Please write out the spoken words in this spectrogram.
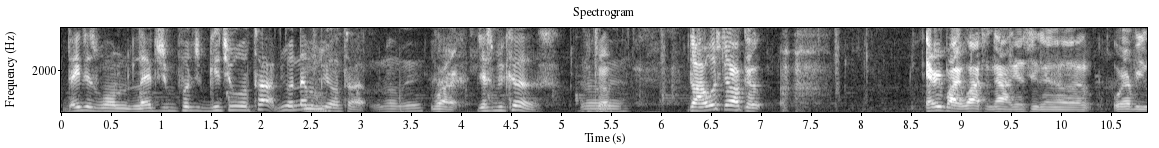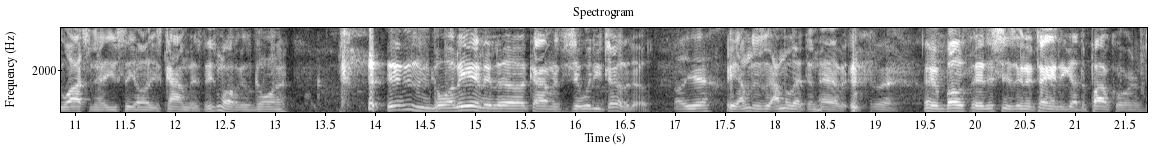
they just won't let you put you, get you on top. You'll never be on top. You know what I mean? Mm-hmm. Right. Just because. You know what I mean? I wish y'all could. Everybody watching now, I guess you can, uh, wherever you watching that, you see all these comments. These motherfuckers going, this is going in the uh, comments and shit with each other though. Oh yeah. Yeah, I'm just, I'm gonna let them have it. Right. They both said this shit's entertaining. You got the popcorn.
